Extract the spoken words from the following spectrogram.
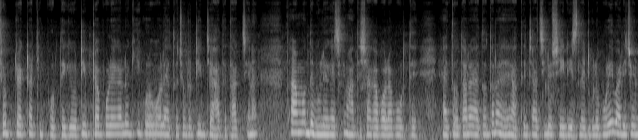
ছোট্ট একটা টিপ পরতে গিয়েও টিপটা পড়ে গেল। কী করব বলো, এত ছোটো টিপ যে হাতে থাকছে না। তার মধ্যে ভুলে গেছিলাম হাতে শাখা পলা পড়তে এত তারা এত তারা হাতে যা ছিল সেই রিসলেটগুলো পরেই বাড়ি চলে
